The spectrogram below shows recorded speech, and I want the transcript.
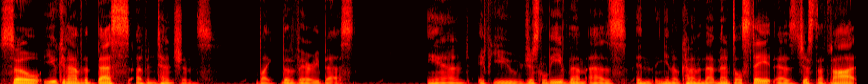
So you can have the best of intentions, like the very best and if you just leave them as in you know kind of in that mental state as just a thought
